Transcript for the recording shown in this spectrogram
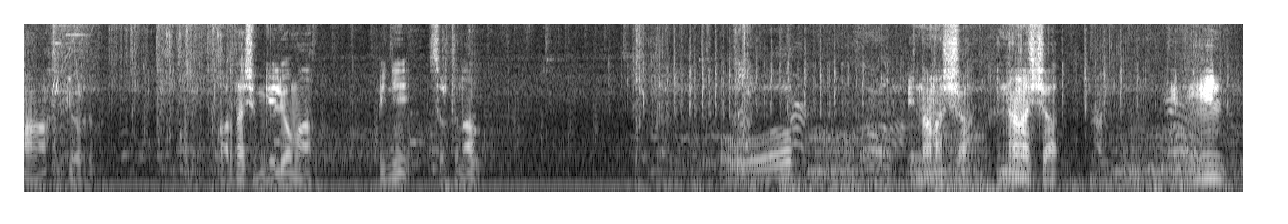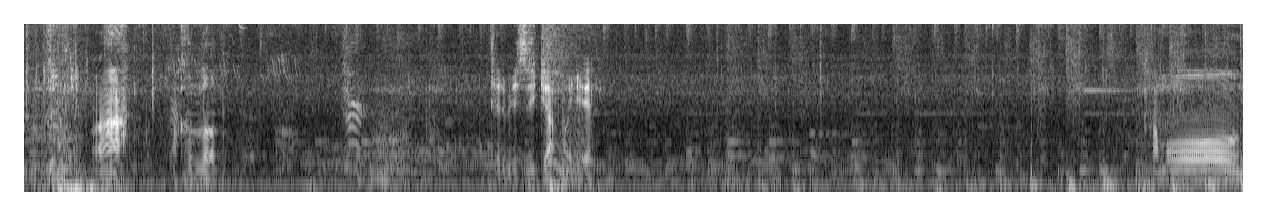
Ah gördüm. Kardeşim geliyorum ha. Beni sırtına al. Hop. İn aşağı. İn aşağı. İn. Ah. Akıllı ol. Terbiyesizlik yapma gel. Come on.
